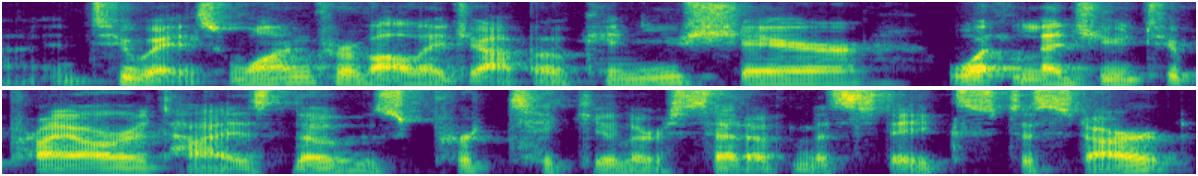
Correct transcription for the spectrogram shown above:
uh, in two ways. One, for Vale Japo, can you share what led you to prioritize those particular set of mistakes to start?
